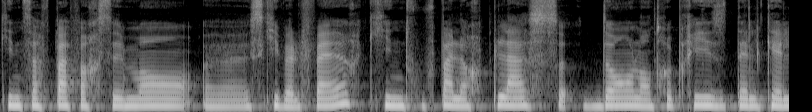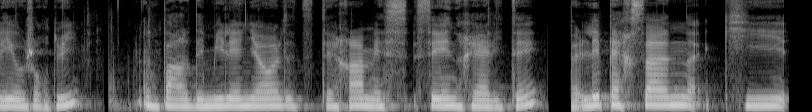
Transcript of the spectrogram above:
qui ne savent pas forcément euh, ce qu'ils veulent faire, qui ne trouvent pas leur place dans l'entreprise telle qu'elle est aujourd'hui. On parle des millennials, etc., mais c'est une réalité. Les personnes qui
